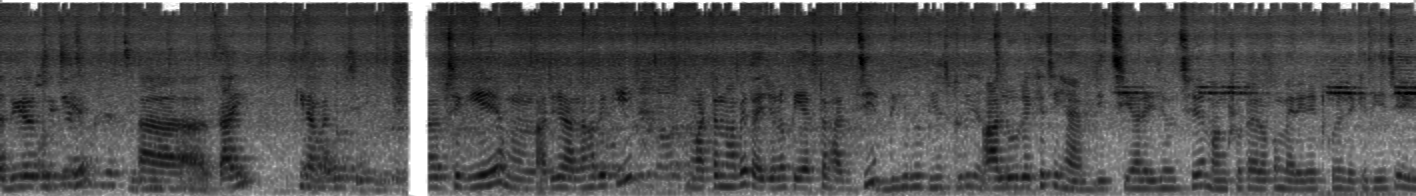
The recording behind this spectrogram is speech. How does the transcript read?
আজকে হচ্ছে গিয়ে তাই কি রান্না করছি? হচ্ছে গিয়ে আজকে রান্না হবে কি? মাটন হবে তাই জন্য পেঁয়াজটা ভাজছি। দিকে তো পেঁয়াজ পুড়ে আলু রেখেছি হ্যাঁ দিচ্ছি। আর এই যে হচ্ছে মাংসটা এরকম ম্যারিনেট করে রেখে দিয়েছি এই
